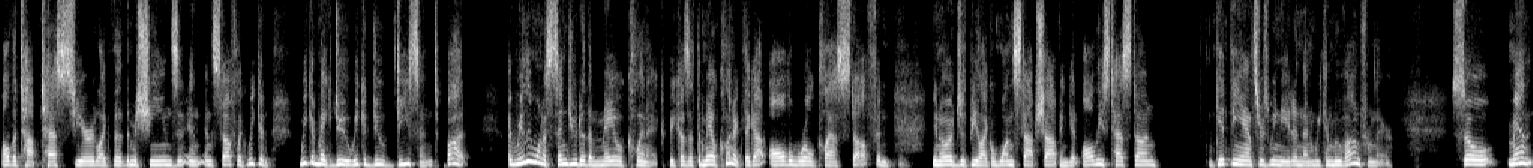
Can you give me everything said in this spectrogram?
all the top tests here, like the the machines and, and, stuff. Like we could we could make do, we could do decent, but I really want to send you to the Mayo Clinic because at the Mayo Clinic, they got all the world class stuff. And, you know, it'd just be like a one stop shop and get all these tests done, get the answers we need, and then we can move on from there. So, man,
